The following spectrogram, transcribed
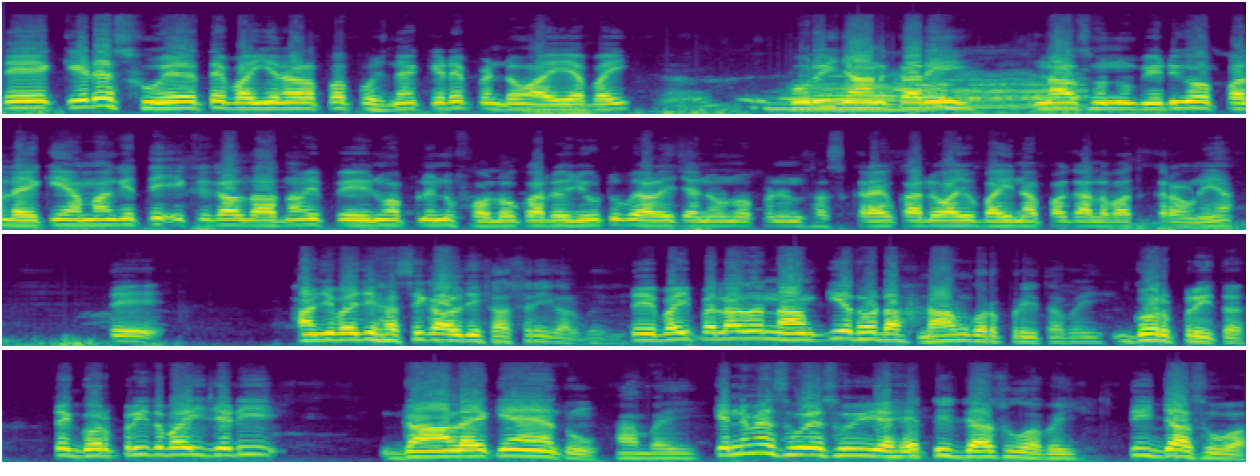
ਤੇ ਕਿਹੜੇ ਸੂਏ ਤੇ ਬਾਈਆਂ ਨਾਲ ਆਪਾਂ ਪੁੱਛਦੇ ਹਾਂ, ਕਿਹੜੇ ਪਿੰਡੋਂ ਆਏ ਆ ਬਾਈ? ਪੂਰੀ ਜਾਣਕਾਰੀ ਨਾਲ ਤੁਹਾਨੂੰ ਵੀਡੀਓ ਆਪਾਂ ਲੈ ਕੇ ਆਵਾਂਗੇ ਤੇ ਇੱਕ ਗੱਲ ਦੱਸਦਾ ਵੀ ਪੇਜ ਨੂੰ ਆਪਣੇ ਨੂੰ ਫੋਲੋ ਕਰ ਲਿਓ YouTube ਵਾਲੇ ਚੈਨਲ ਨੂੰ ਆਪਣੇ ਨੂੰ ਸਬਸਕ੍ਰਾਈਬ ਕਰ ਲਿਓ। ਆਜੋ ਬਾਈ ਨਾਲ ਆਪਾਂ ਗੱਲਬਾਤ ਕਰਾਉਣੇ ਆ। ਤੇ ਹਾਂਜੀ ਬਾਈ ਜੀ ਸਤਿ ਸ਼੍ਰੀ ਅਕਾਲ ਜੀ। ਸਤਿ ਸ੍ਰੀ ਅਕਾਲ ਬਾਈ ਤੇ ਬਾਈ ਪਹਿਲਾਂ ਦਾ ਨਾਮ ਕੀ ਹੈ ਤੁਹਾਡਾ? ਨਾਮ ਗੁਰਪ੍ਰੀਤ ਆ ਬਾਈ। ਗੁਰਪ੍ਰੀਤ। ਤੇ ਗੁਰਪ੍ਰੀਤ ਬਾਈ ਜਿਹੜੀ ਗਾਂ ਲੈ ਕੇ ਆਇਆ ਤੂੰ ਹਾਂ ਬਾਈ। ਕਿੰਨਵੇਂ ਸੂਏ ਸੂਈ ਹੈ ਇਹ? ਤੀਜਾ ਸੂਆ ਬਾਈ। ਤੀਜਾ ਸੂਆ।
